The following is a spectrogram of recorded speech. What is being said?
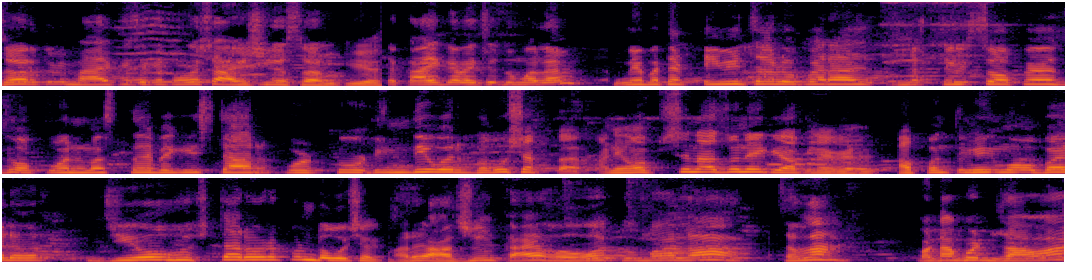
जर तुम्ही मॅच थोडंसं आयशी असाल. तर काय करायचं तुम्हाला? तुम्ही फक्त टीव्ही चालू करा. नक्की सोफ्या झोपून मस्तपैकी स्टार स्पोर्ट टू हिंदीवर बघू शकता. आणि ऑप्शन अजून एक आहे आपल्याकडे. आपण तुम्ही मोबाईलवर जिओ हॉटस्टारवर पण बघू शकता. अरे अजून काय हवं तुम्हाला? चला. पटापट जावा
